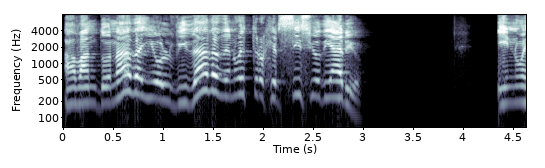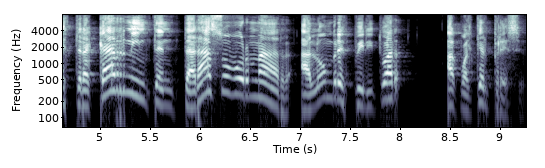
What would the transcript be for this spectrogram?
abandonada y olvidada de nuestro ejercicio diario. Y nuestra carne intentará sobornar al hombre espiritual a cualquier precio,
